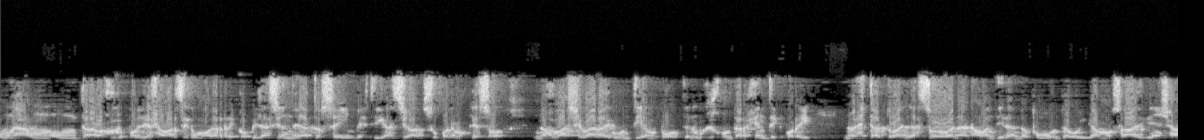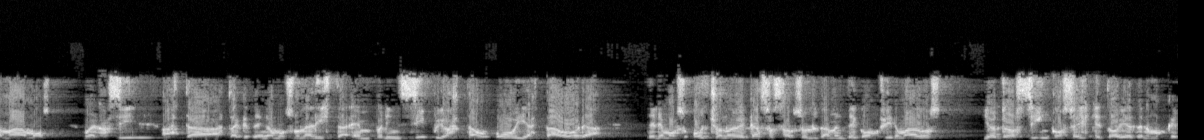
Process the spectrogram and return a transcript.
un, trabajo que podría llamarse como de recopilación de datos e investigación. Suponemos que eso nos va a llevar algún tiempo. Tenemos que juntar gente que por ahí no está toda en la zona, nos van tirando puntos, ubicamos a alguien, llamamos, bueno, así hasta, hasta que tengamos una lista. En principio, hasta hoy, hasta ahora, tenemos 8 o 9 casos absolutamente confirmados y otros 5 o 6 que todavía tenemos que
